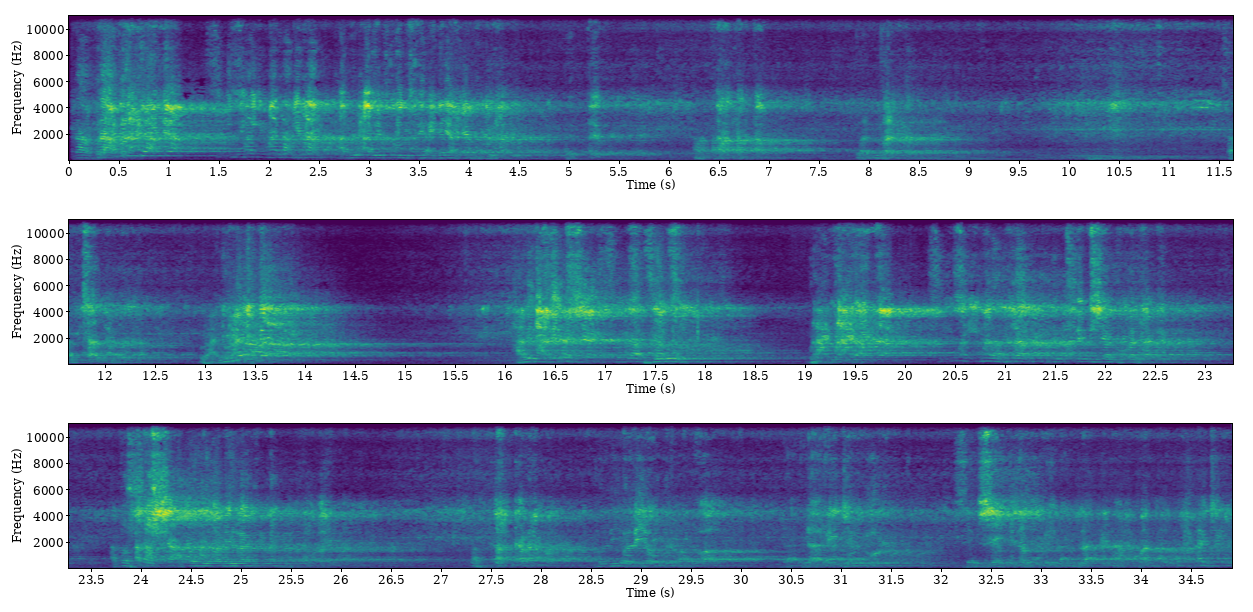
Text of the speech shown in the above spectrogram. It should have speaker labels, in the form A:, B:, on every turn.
A: Nah, berani enggak? Seiman kita Habib Lutfi ini yang betul. Ayo. Mantap, mantap. Berani enggak? Satu, satu. Berani enggak? Habib Habib Syekh. Satu. Berani enggak? Seiman enggak? Habib Habib Syekh bukan Habib. Atau atau siapa juga bilang Kenapa? Beliau berdua dari jalur Sayyidina Ahmad al-Haji.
